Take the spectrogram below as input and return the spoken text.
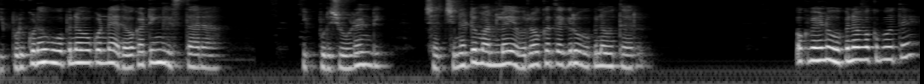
ఇప్పుడు కూడా ఓపెన్ అవ్వకుండా ఎదవ కటింగ్లు ఇస్తారా? ఇప్పుడు చూడండి చచ్చినట్టు మనలో ఎవరో ఒక దగ్గర ఓపెన్ అవుతారు. ఒకవేళ ఓపెన్ అవ్వకపోతే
